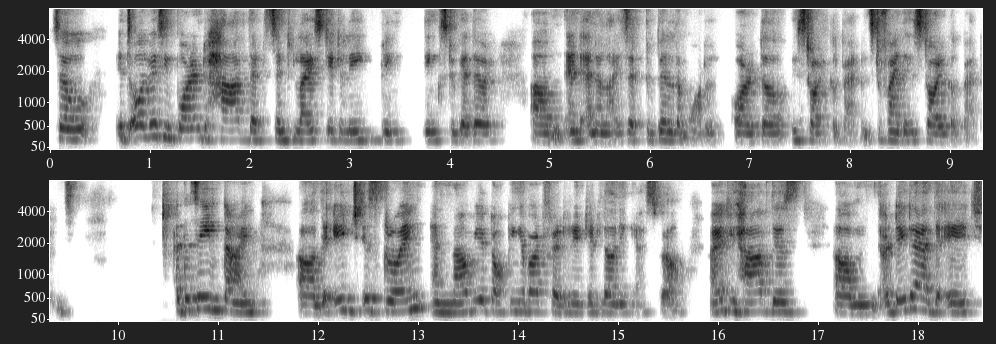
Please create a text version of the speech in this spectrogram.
So it's always important to have that centralized data lake bring things together um, and analyze it to build a model or the historical patterns, to find the historical patterns. At the same time, uh, the edge is growing, and now we are talking about federated learning as well, right? You have this um, data at the edge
